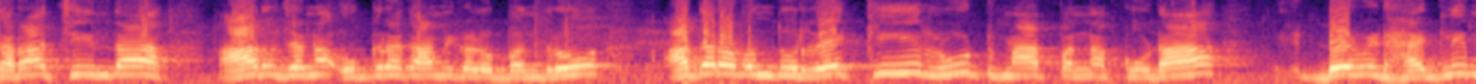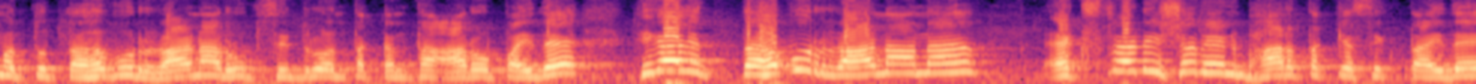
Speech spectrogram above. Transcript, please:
ಕರಾಚಿಯಿಂದ ಆರು ಜನ ಉಗ್ರಗಾಮಿಗಳು ಬಂದರು. ಅದರ ಒಂದು ರೇಖಿ ರೂಟ್ ಮ್ಯಾಪನ್ನು ಕೂಡ ಡೇವಿಡ್ ಹ್ಯಾಡ್ಲಿ ಮತ್ತು ತಹವೂರ್ ರಾಣಾ ರೂಪಿಸಿದ್ರು ಅಂತಕ್ಕಂಥ ಆರೋಪ ಇದೆ. ಹೀಗಾಗಿ ತಹವೂರ್ ರಾಣಾನ ಎಕ್ಸ್ಟ್ರಾಡಿಷನ್ ಏನು ಭಾರತಕ್ಕೆ ಸಿಗ್ತಾ ಇದೆ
